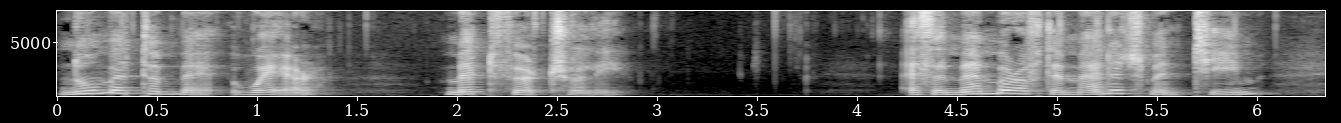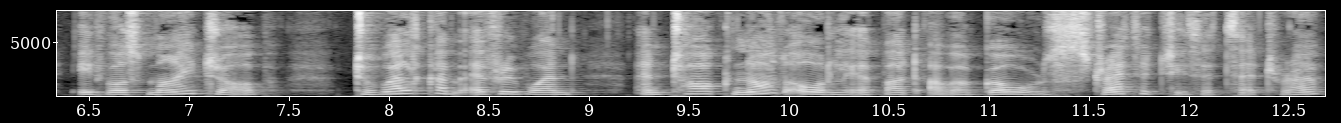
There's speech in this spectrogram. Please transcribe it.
no matter where, met virtually. As a member of the management team, it was my job to welcome everyone and talk not only about our goals, strategies, etc.,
